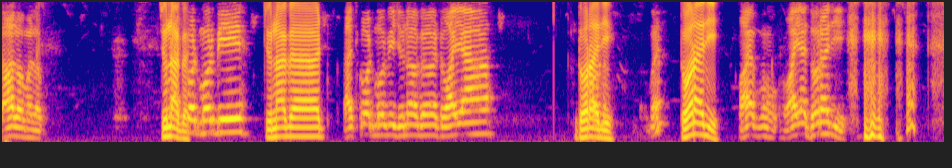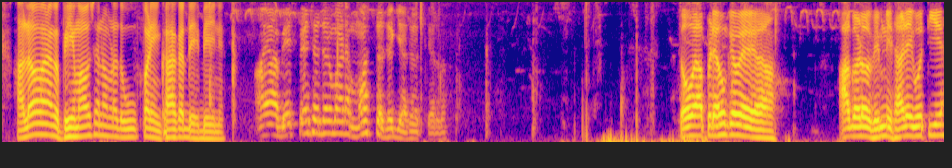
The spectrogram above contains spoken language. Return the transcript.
હાલો મતલબ. જુનાગઢ. રાજકોટ મોરબી. જુનાગઢ. રાજકોટ મોરબી જુનાગઢ વાયા. ધોરાજી. ધોરાજી. વાયા ધોરાજી. હાલો ભીમ આવશે ને હમણાં તો ઉપાડી ઘા કરી દે બેયને. આયા બેસ્ટ પેસેન્જર માટે મસ્ત જગ્યા છે અત્યારે તો. તો હવે આપણે શું કહેવાય આગળ ભીમની થાળી ગોતીએ.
